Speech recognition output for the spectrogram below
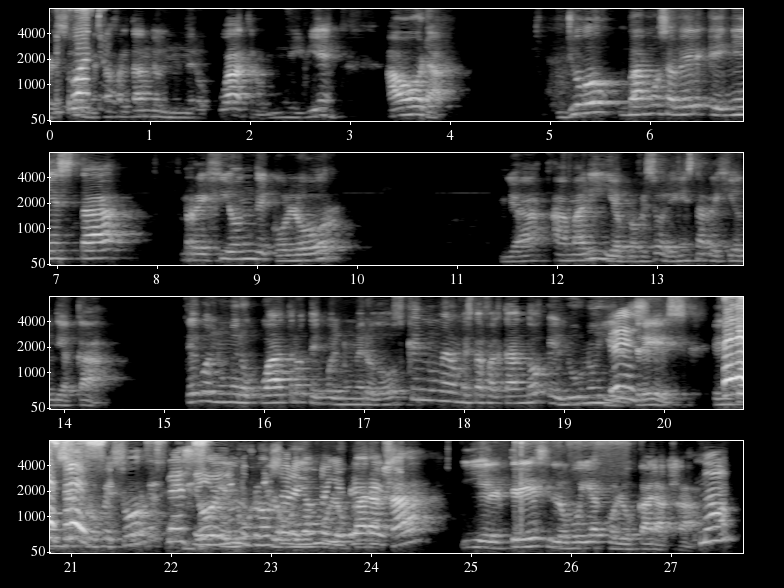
profesor. Me está faltando el número 4. Muy bien. Ahora, yo vamos a ver en esta región de color ya amarilla, profesor, en esta región de acá. Tengo el número 4, tengo el número 2. ¿Qué número me está faltando? El 1 y el 3. Entonces, profesor, yo el 1 lo voy a colocar acá y el 3 lo voy a colocar acá. No,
